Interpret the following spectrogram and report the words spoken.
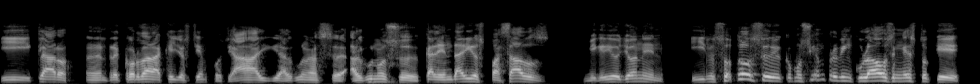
y claro, eh, recordar aquellos tiempos, ya hay algunas, eh, algunos eh, calendarios pasados, mi querido John, y nosotros, como siempre, vinculados en esto que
